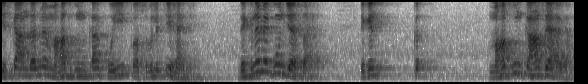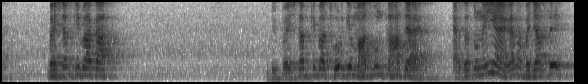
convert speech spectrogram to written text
इसका अंदर में महत गुण का कोई पॉसिबिलिटी है नहीं। देखने में गुण जैसा है, लेकिन महत्गुण कहाँ से आएगा? वैष्णव कृपा का वैष्णव कृपा छोड़ के महत्गुण कहाँ से आएगा? ऐसा तो नहीं आएगा ना बाज़ार से।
